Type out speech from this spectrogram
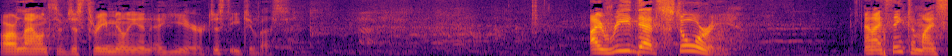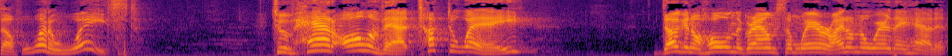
our allowance of just 3 million a year, just each of us. I read that story and I think to myself, what a waste to have had all of that tucked away, dug in a hole in the ground somewhere, or I don't know where they had it.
